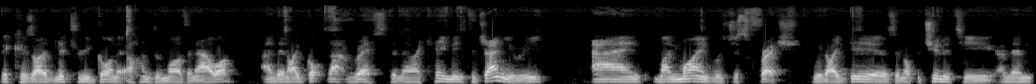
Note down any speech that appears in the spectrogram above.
because I'd literally gone at 100 miles an hour. And then I got that rest. And then I came into January and my mind was just fresh with ideas and opportunity. And then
